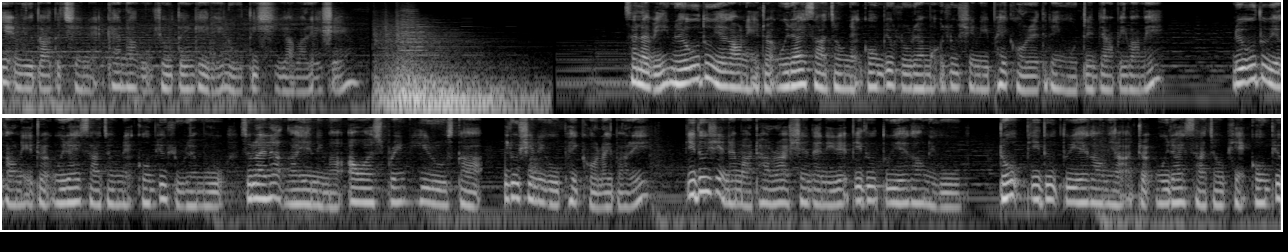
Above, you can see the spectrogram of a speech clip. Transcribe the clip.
ရင်အမျိုးသားတချင်းနဲ့အခမ်းအနားကိုရုပ်သိမ်းခဲ့တယ်လို့သိရှိရပါတယ်ရှင်။ဆက်လက်ပြီးຫນွေဦးသူရဲကောင်းတွေအတွက်ငွေတိုက်စာချုပ်နဲ့ကွန်ပျူတာလူရမ်းမှုအလှရှင်တွေဖိတ်ခေါ်တဲ့တဲ့တင်ကိုတင်ပြပေးပါမယ်။နှွေဦးသူရဲကောင်းတွေအတွက်ငွေတိုက်စာချုပ်နဲ့ကွန်ပျူတာလူရမ်းမှုဇူလိုင်လ9ရက်နေ့မှာ Our Spring Heroes ကအလှရှင်တွေကိုဖိတ်ခေါ်လိုက်ပါတယ်။ပြည်သူရှင်ထဲမှာထာဝရရှင်သန်နေတဲ့ပြည်သူသူရဲကောင်းတွေကို တို့ပြည်သူသူရဲကောင်းများအတွက်ငွေတိုက်စာချုပ်ဖြင့်ဂုဏ်ပြု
